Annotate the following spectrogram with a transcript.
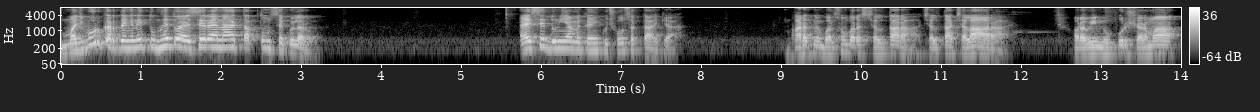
मजबूर कर देंगे नहीं, तुम्हें तो ऐसे रहना है, तब तुम सेकुलर हो। ऐसे दुनिया में कहीं कुछ हो सकता है क्या? भारत में बरसों बरस चलता रहा, चलता चला आ रहा है। और अभी नूपुर शर्मा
